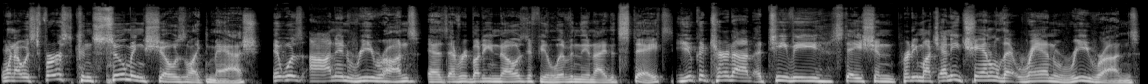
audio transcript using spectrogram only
when I was first consuming shows like MASH, it was on in reruns, as everybody knows if you live in the United States. You could turn on a TV station, pretty much any channel that ran reruns.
